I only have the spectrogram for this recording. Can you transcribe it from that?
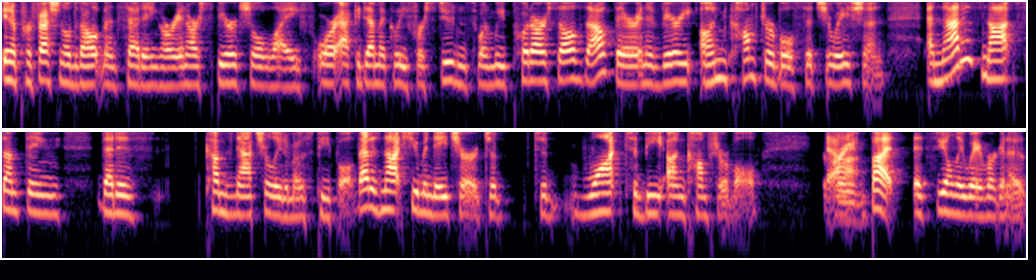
in a professional development setting or in our spiritual life or academically for students when we put ourselves out there in a very uncomfortable situation. And that is not something that is comes naturally to most people. That is not human nature to to want to be uncomfortable. Uh, but it's the only way we're going to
